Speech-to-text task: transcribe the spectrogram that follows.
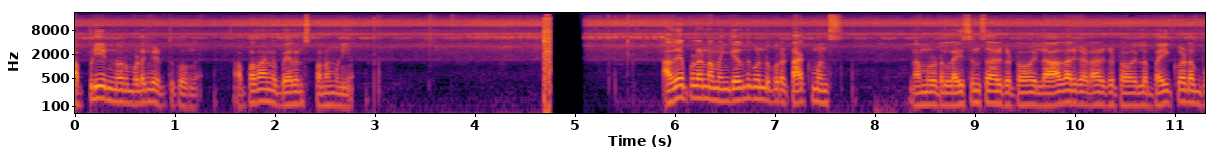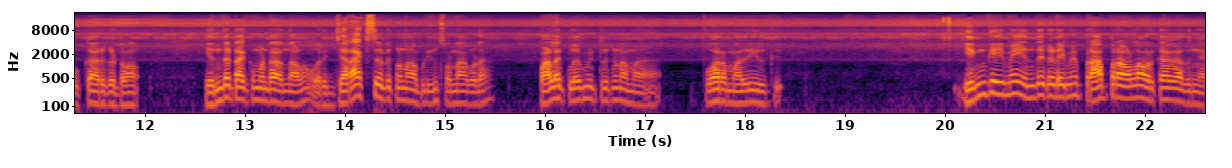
அப்படியே இன்னொரு மடங்கு எடுத்துக்கோங்க. அப்போ தான் அங்கே பேலன்ஸ் பண்ண முடியும். அதே போல் நம்ம இங்கேருந்து கொண்டு போகிற டாக்குமெண்ட்ஸ் நம்மளோட லைசன்ஸாக இருக்கட்டும் இல்லை ஆதார் கார்டாக இருக்கட்டும் இல்லை பைக்கோட புக்காக இருக்கட்டும் எந்த டாக்குமெண்ட்டாக இருந்தாலும் ஒரு ஜெராக்ஸ் எடுக்கணும் அப்படின்னு சொன்னால் கூட பல கிலோமீட்டருக்கு நம்ம போகிற மாதிரி இருக்குது எங்கேயுமே எந்த கடையுமே ப்ராப்பராகலாம் ஒர்க் ஆகாதுங்க.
